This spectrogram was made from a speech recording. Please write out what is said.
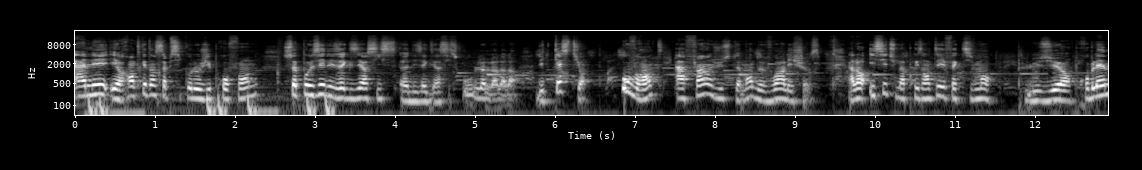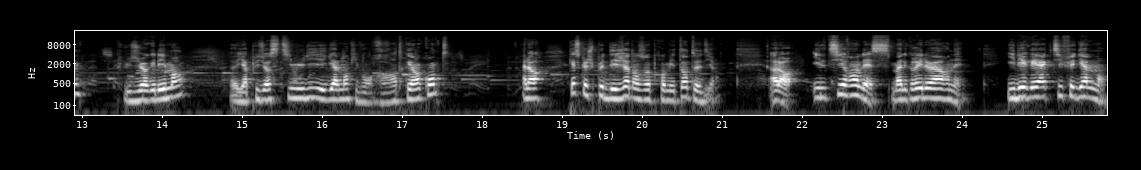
Aller et rentrer dans sa psychologie profonde, se poser des exercices, euh, des exercices, ouh là là là là, des questions ouvrantes afin justement de voir les choses. Alors ici, tu m'as présenté effectivement plusieurs problèmes, plusieurs éléments, euh, il y a plusieurs stimuli également qui vont rentrer en compte. Alors, qu'est-ce que je peux déjà dans un premier temps te dire? Alors, il tire en laisse malgré le harnais. Il est réactif également.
